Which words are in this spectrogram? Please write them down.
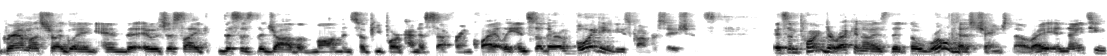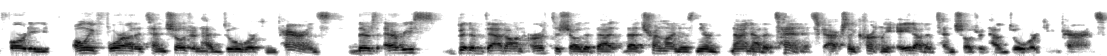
grandma struggling and it was just like this is the job of mom and so people are kind of suffering quietly and so they're avoiding these conversations it's important to recognize that the world has changed, though, right? In 1940, only four out of 10 children had dual working parents. There's every bit of data on earth to show that that, that trend line is near nine out of 10. It's actually currently eight out of 10 children have dual working parents.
